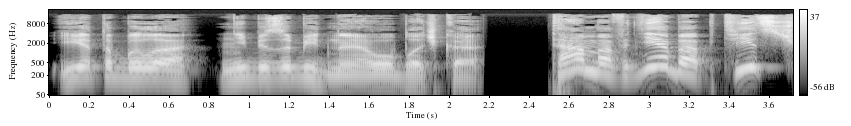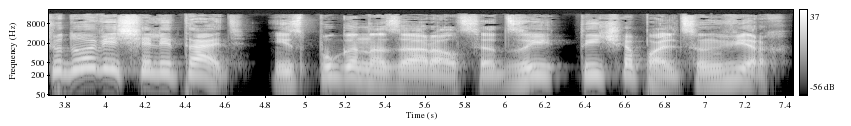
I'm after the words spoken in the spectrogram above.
и это было не безобидное облачко. «Там в небо птиц-чудовище летать!» Испуганно заорался Цзы, тыча пальцем вверх.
